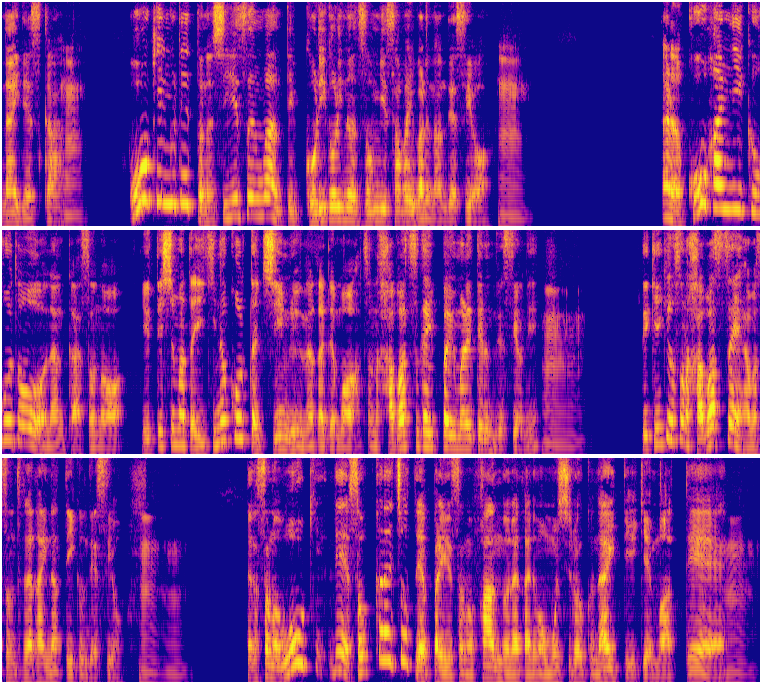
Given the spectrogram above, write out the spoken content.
ないですか？うん。ウォーキングデッドのシーズン1ってゴリゴリのゾンビサバイバルなんですよ。うん。だから後半に行くほど、なんかその、言ってしまった生き残った人類の中でも、その派閥がいっぱい生まれてるんですよね。うん。で、結局その派閥対派閥の戦いになっていくんですよ。うん。うん。だからそのウォーキング、で、そっからちょっとやっぱりそのファンの中でも面白くないっていう意見もあって、うん。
